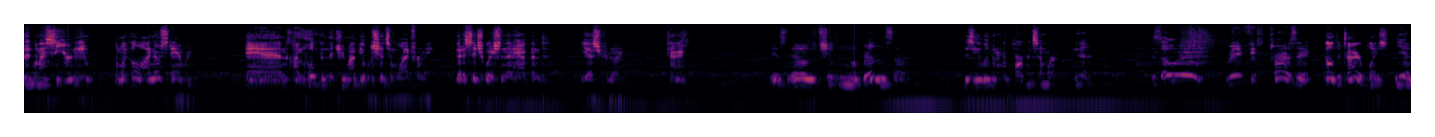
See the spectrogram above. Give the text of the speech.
that when I see your name, I'm like, oh, I know Stanley. And I'm hoping that you might be able to shed some light for me about a situation that happened yesterday. Okay. Yes, I was with my brother's house. Does he live in an apartment somewhere? Yeah. It's over at Red Fix Tires there. Oh, the tire place. Yeah.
